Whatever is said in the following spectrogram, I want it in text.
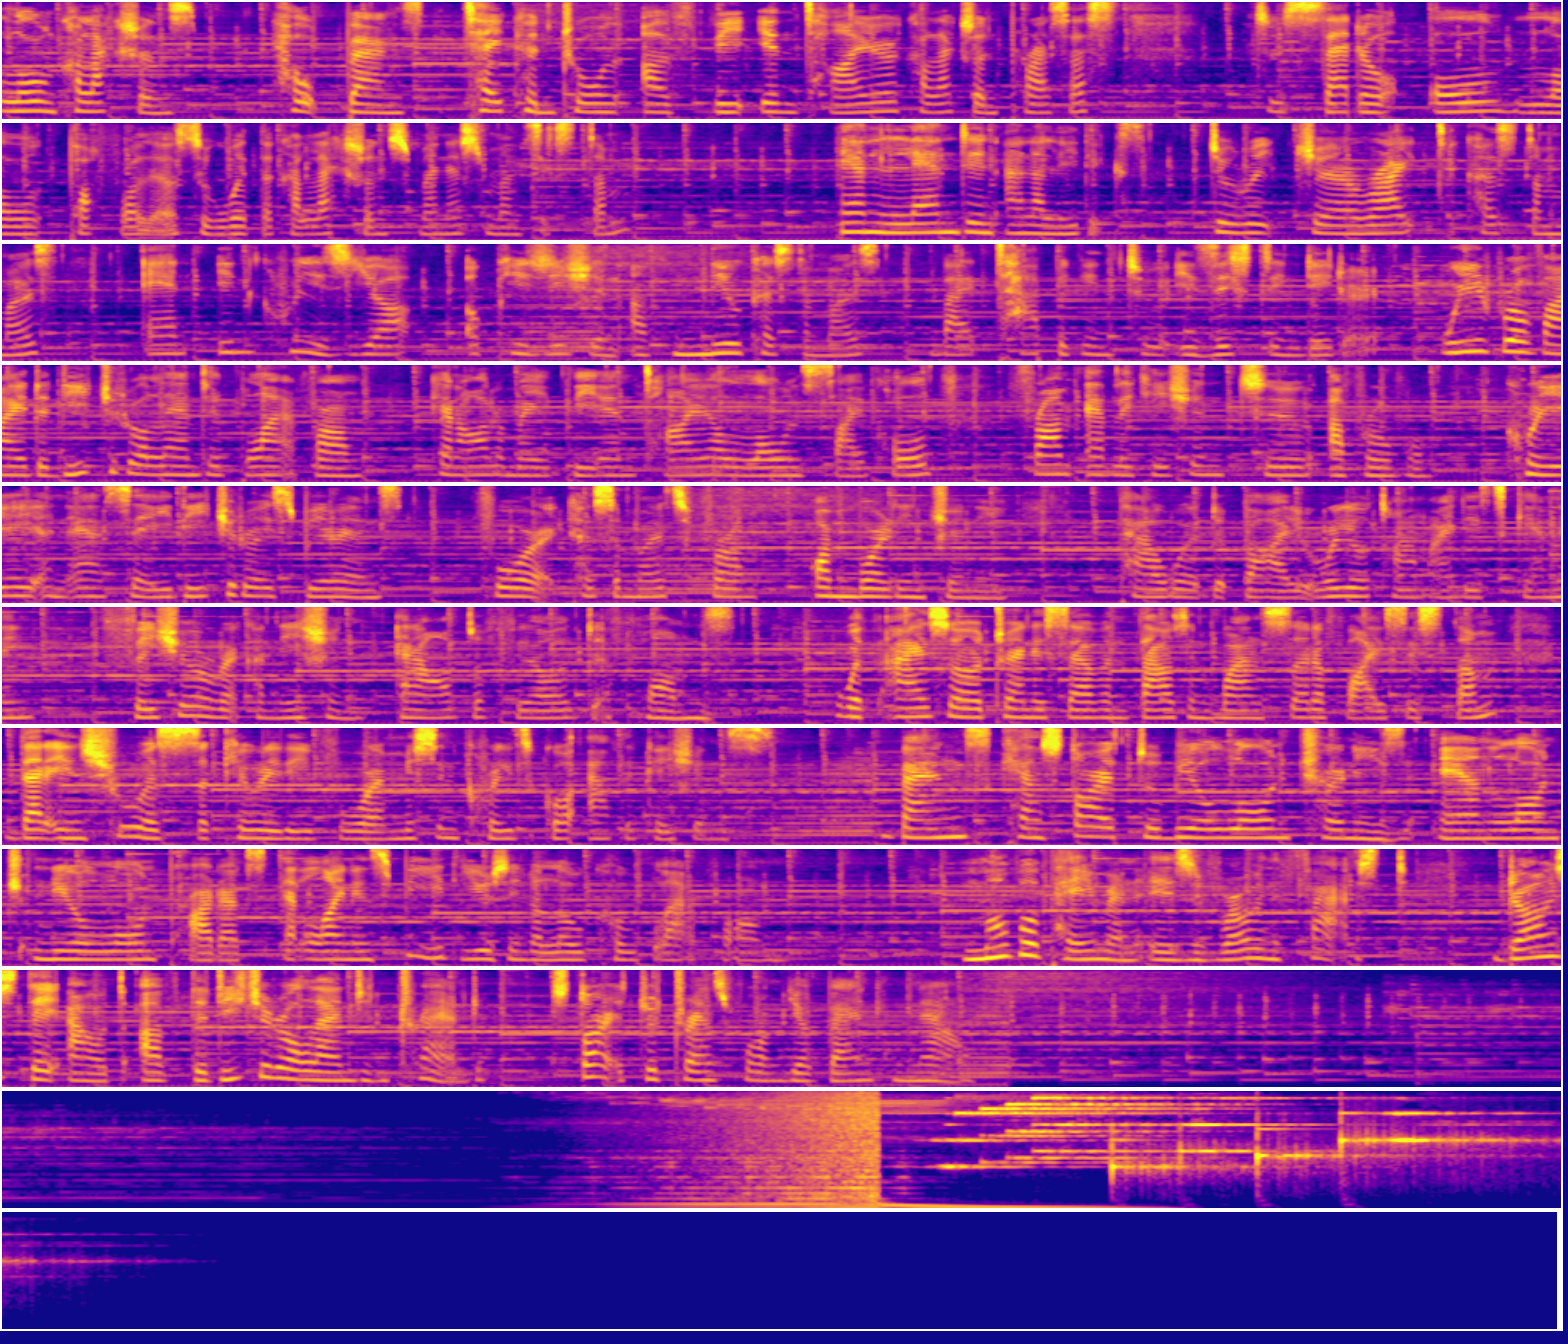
Loan collections help banks take control of the entire collection process to settle all loan portfolios with the collections management system and lending analytics to reach the right customers and increase your acquisition of new customers by tapping into existing data. We provide a digital lending platform can automate the entire loan cycle from application to approval. Create an SA digital experience for customers from onboarding journey, powered by real-time ID scanning, facial recognition, and auto-filled forms with ISO 27001 certified system that ensures security for mission-critical applications. Banks can start to build loan journeys and launch new loan products at lightning speed using the low-code platform. Mobile payment is growing fast. Don't stay out of the digital lending trend. Start to transform your bank now.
